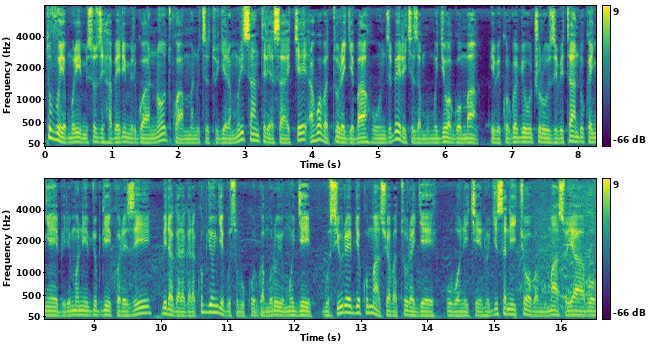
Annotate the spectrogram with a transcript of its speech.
Tuvuye muri iyi misozi habera imirwano twamanutse tugera muri santere ya Sake aho abaturage bahunze berekeza mu mujyi wa Goma. Ibikorwa by'ubucuruzi bitandukanye birimo n'iby'ubwikorezi biragaragara ko byongeye gusubukurwa muri uyu mujyi. Gusa iyo urebye ku maso y'abaturage ubona ikintu gisa n'icyoba mu maso yabo.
